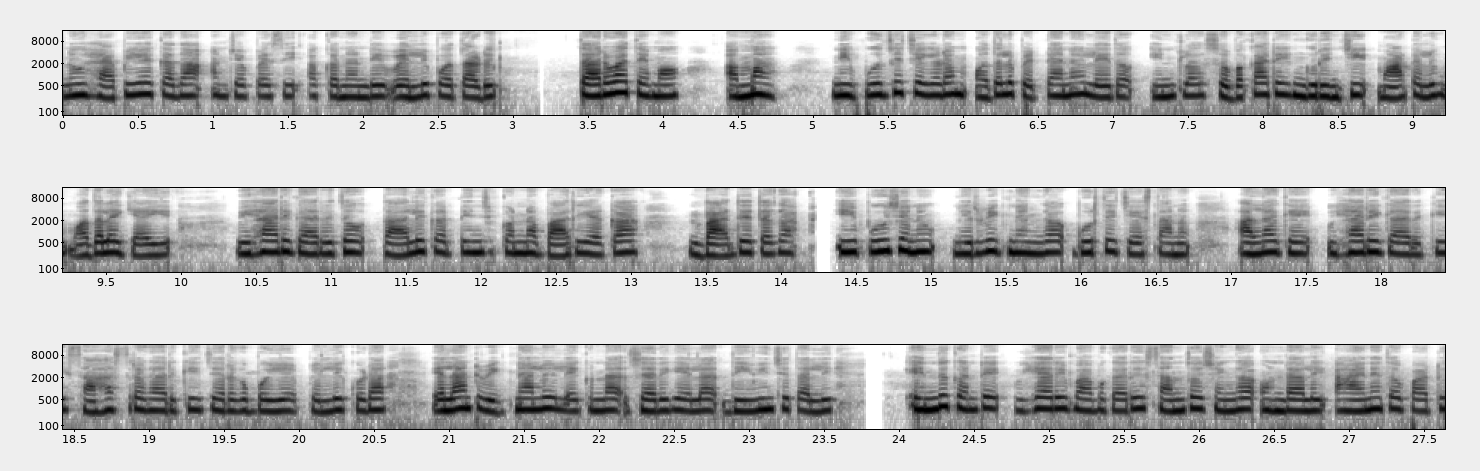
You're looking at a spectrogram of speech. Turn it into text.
నువ్వు హ్యాపీయే కదా? అని చెప్పేసి అక్కడ నుండి వెళ్ళిపోతాడు. తర్వాతేమో అమ్మ నీ పూజ చేయడం మొదలు పెట్టానో లేదో ఇంట్లో శుభకార్యం గురించి మాటలు మొదలయ్యాయి. విహారి గారితో తాళి కట్టించుకున్న భార్యగా బాధ్యతగా ఈ పూజను నిర్విఘ్నంగా పూర్తి చేస్తాను. అలాగే విహారి గారికి సహస్ర గారికి జరగబోయే పెళ్ళి కూడా ఎలాంటి విఘ్నాలు లేకుండా జరిగేలా దీవించి తల్లి. ఎందుకంటే విహారీ బాబు గారు సంతోషంగా ఉండాలి. ఆయనతో పాటు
